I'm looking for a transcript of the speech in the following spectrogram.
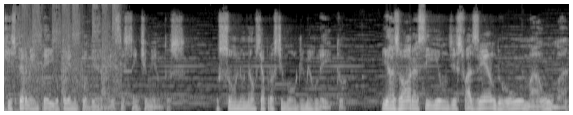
que experimentei o pleno poder desses sentimentos. O sono não se aproximou de meu leito, e as horas se iam desfazendo uma a uma.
